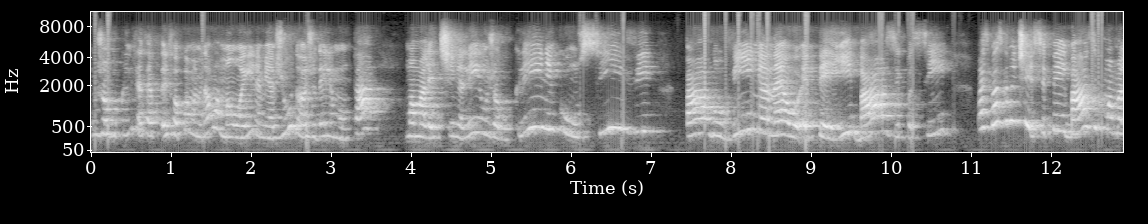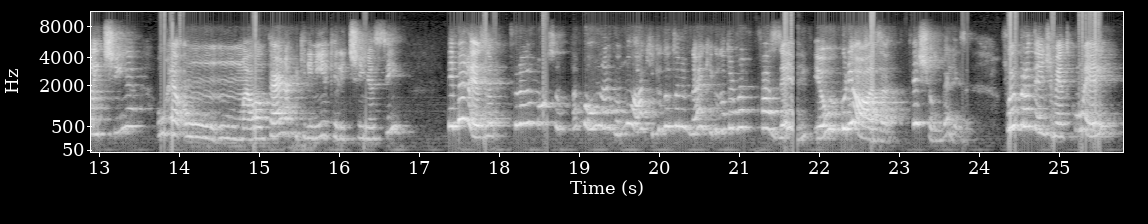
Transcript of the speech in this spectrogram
um jogo clínico, até, ele falou, pô, me dá uma mão aí, né, me ajuda, eu ajudei ele a montar uma maletinha ali, um jogo clínico, um CIV, pá, luvinha, né, o EPI básico, assim, mas basicamente isso, EPI básico, uma maletinha, um, uma lanterna pequenininha que ele tinha, assim, e beleza. Falei, nossa, tá bom, né? Vamos lá. O que, que o doutor, né? O que, que o doutor vai fazer? Eu, curiosa. Fechou, beleza. Fui para atendimento com ele.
